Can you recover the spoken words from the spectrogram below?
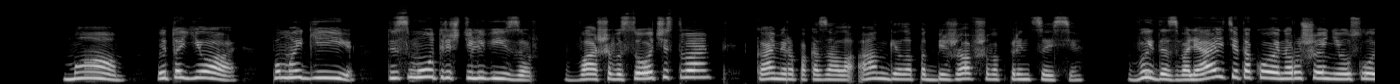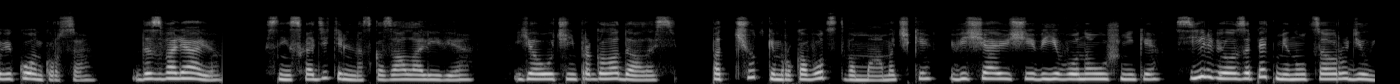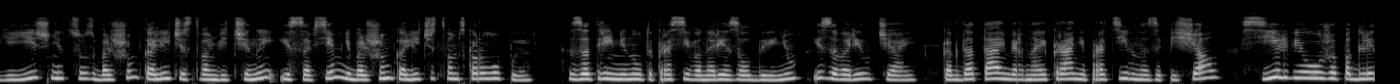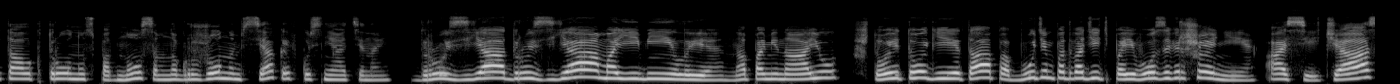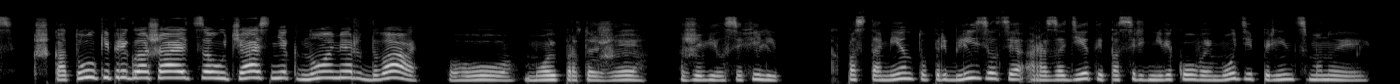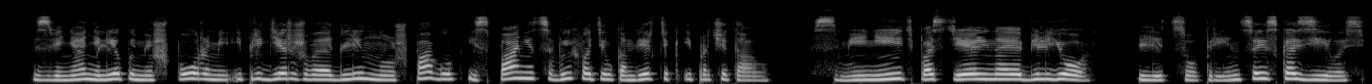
«Мам, это я! Помоги! Ты смотришь телевизор!» «Ваше высочество!» Камера показала ангела, подбежавшего к принцессе. «Вы дозволяете такое нарушение условий конкурса?» «Дозволяю», снисходительно сказала Оливия. Я очень проголодалась. Под чутким руководством мамочки, вещающей в его наушнике, Сильвио за пять минут соорудил яичницу с большим количеством ветчины и совсем небольшим количеством скорлупы. За три минуты красиво нарезал дыню и заварил чай. Когда таймер на экране противно запищал, Сильвио уже подлетал к трону с подносом, нагруженным всякой вкуснятиной. Друзья, друзья мои милые, напоминаю, что итоги этапа будем подводить по его завершении. А сейчас к шкатулке приглашается участник номер два. О, мой протеже, оживился Филипп. К постаменту приблизился разодетый по средневековой моде принц Мануэль. Звеня нелепыми шпорами и придерживая длинную шпагу, испанец выхватил конвертик и прочитал. «Сменить постельное белье!» Лицо принца исказилось.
